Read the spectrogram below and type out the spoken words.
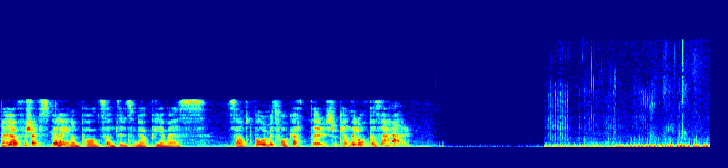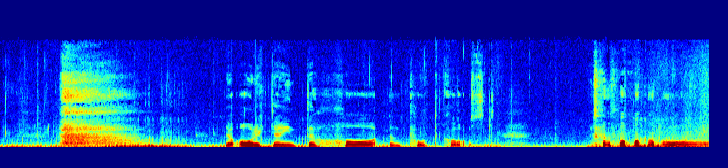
När jag försöker spela in en podd samtidigt som jag har PMS samt bor med två katter så kan det låta så här. Jag orkar inte ha en podcast.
